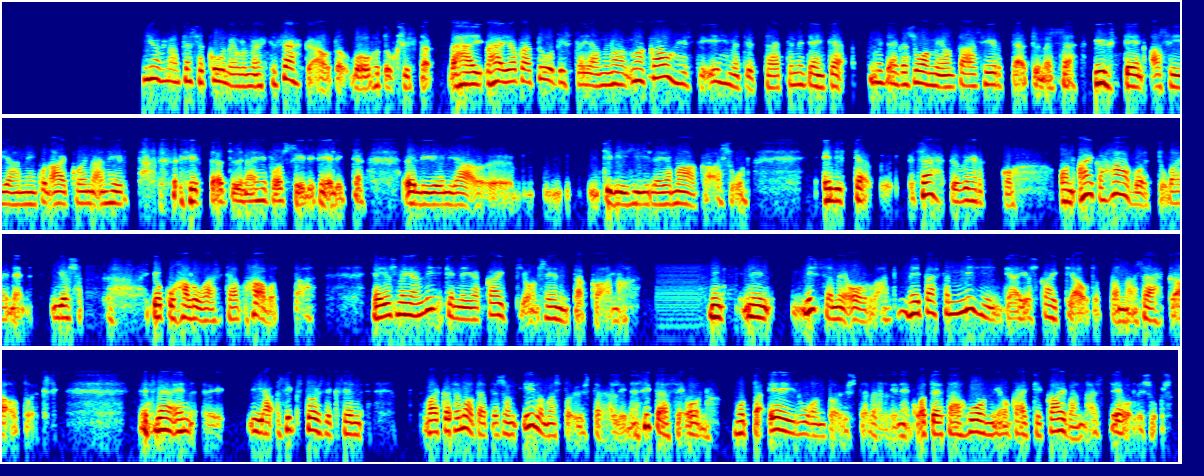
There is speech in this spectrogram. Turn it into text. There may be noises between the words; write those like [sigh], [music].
Joo, minä olen tässä kuunnellut näistä sähköautovouhotuksista vähän, vähän joka tuutista ja minua, minua kauheasti ihmetyttää, että mitenkä, mitenkä Suomi on taas hirttäytymässä yhteen asiaan niin kuin aikoinaan [laughs] hirttäytyy näihin fossiilisiin, eli öljyyn ja kivihiileen ja maakaasuun. Eli sähköverkko on aika haavoittuvainen, jos joku haluaa sitä haavoittaa. Ja jos meidän liikenne ja kaikki on sen takana, niin, niin missä me ollaan? Me ei päästä mihinkään, jos kaikki autot pannaan sähköautoiksi. Et mä en, ja siksi toisekseen, vaikka sanotaan, että se on ilmastoystävällinen, sitä se on, mutta ei luontoystävällinen, kun otetaan huomioon kaikki kaivannaisteollisuus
